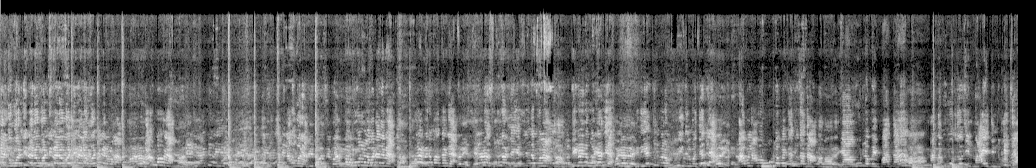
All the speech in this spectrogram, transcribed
எனக்கு ஒண்ணு வேணும் ஒண்ணு வேணும் ஒண்ணு வேணும் ஒண்ணு வேணும் நான் போறேன் நான் போறேன் எப்ப ஊர்ல ஓடாதவன் ஊரே பேரை பார்த்தாங்க என்னடா சுடுகாட்டுல எரிந்த திடீர்னு ஓடியாந்து. இது எத்தனை பேரை புரியுது நம்ம தெரியல அவன் வீட்ல போய் கத்து ஆமா. என் வீட்ல போய் பார்த்தா. அந்த மூணு தோசையில் நாயை திண்டு போச்சா?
